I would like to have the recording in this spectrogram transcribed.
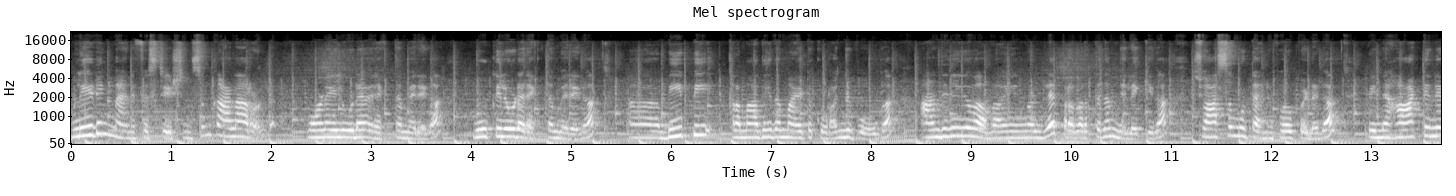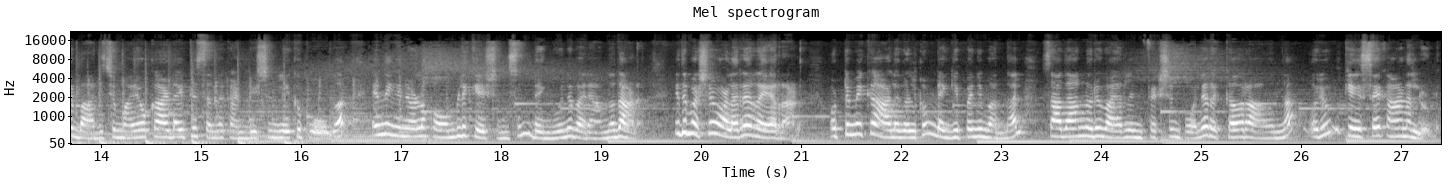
ബ്ലീഡിംഗ് മാനിഫെസ്റ്റേഷൻസും കാണാറുണ്ട്. മോണയിലൂടെ രക്തം വരിക മൂക്കിലൂടെ രക്തം വരിക ബി പി ക്രമാതീതമായിട്ട് കുറഞ്ഞു പോവുക ആന്തരിക അവയവങ്ങളുടെ പ്രവർത്തനം നിലയ്ക്കുക ശ്വാസമുട്ട് അനുഭവപ്പെടുക പിന്നെ ഹാർട്ടിനെ ബാധിച്ച് മയോകാർഡൈറ്റിസ് എന്ന കണ്ടീഷനിലേക്ക് പോവുക എന്നിങ്ങനെയുള്ള കോംപ്ലിക്കേഷൻസും ഡെങ്കുവിന് വരാവുന്നതാണ്. ഇത് പക്ഷേ വളരെ റെയറാണ്. ഒട്ടുമിക്ക ആളുകൾക്കും ഡെങ്കിപ്പനി വന്നാൽ സാധാരണ ഒരു വൈറൽ ഇൻഫെക്ഷൻ പോലെ റിക്കവർ ആവുന്ന ഒരു കേസേ കാണലുള്ളൂ.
